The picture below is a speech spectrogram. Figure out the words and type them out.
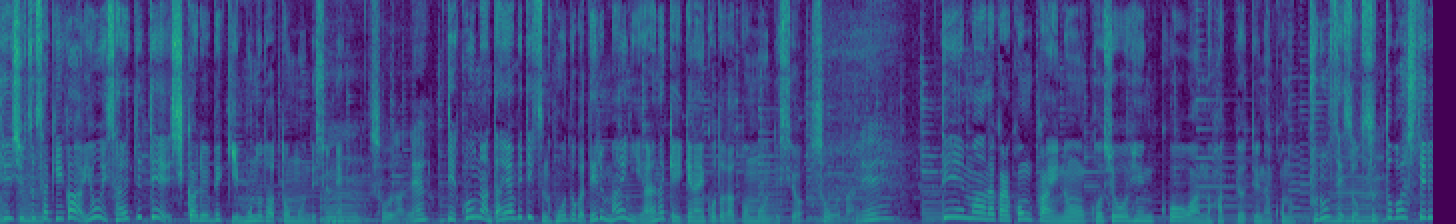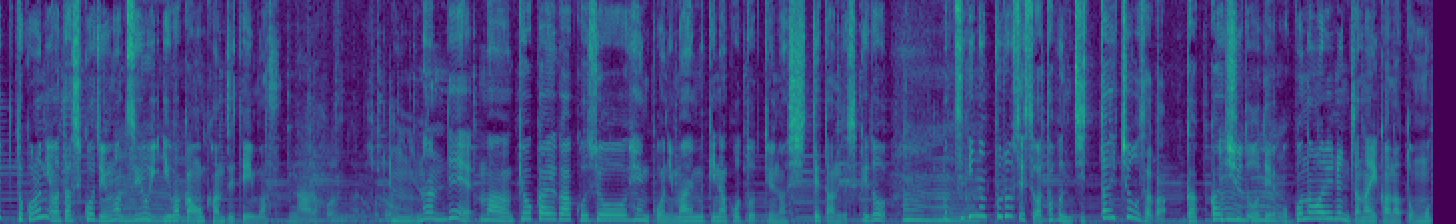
提出先が用意されててしかるべきものだと思うんですよね。うんそうだね。でこういうのはダイアベティスの報道が出る前にやらなきゃいけないことだと思うんですよ。そうだね。でまあだから今回の故障変更案の発表っていうのはこのプロセスをすっ飛ばしてるってところに私個人は強い違和感を感じています。なるほどなるほど。うん、なんでまあ協会が故障変更に前向きなことっていうのは知ってたんですけど、まあ、次のプロセスは多分実態調査が学会主導で行われるんじゃないかなと思っ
